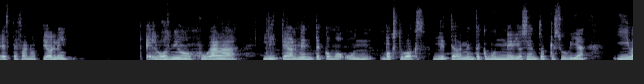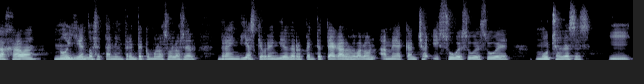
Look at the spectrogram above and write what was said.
Stefano Pioli, el bosnio jugaba literalmente como un box to box, literalmente como un mediocentro que subía y bajaba no yéndose tan enfrente como lo suele hacer Brian Díaz, que Brian Díaz de repente te agarra el balón a media cancha y sube, sube, sube muchas veces. Y,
